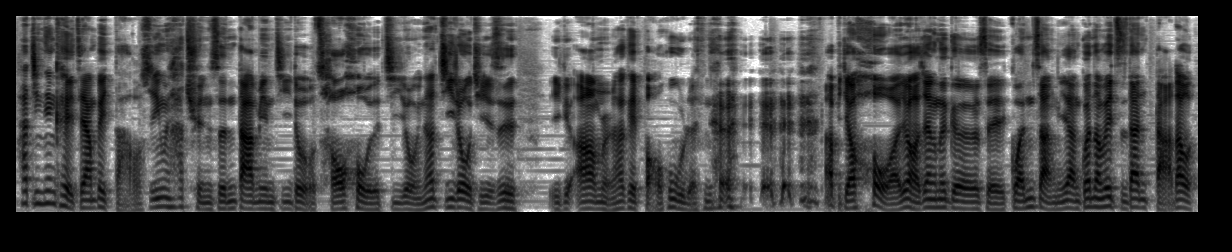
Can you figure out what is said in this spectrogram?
他今天可以这样被打哦，是因为他全身大面积都有超厚的肌肉，你知道肌肉其实是。一个 armor，它可以保护人的，它比较厚啊，就好像那个谁馆长一样，馆长被子弹打到，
